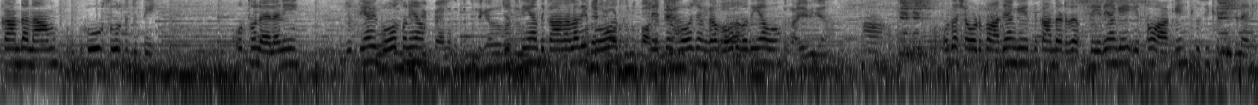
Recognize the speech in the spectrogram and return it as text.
ਦੁਕਾਨ ਦਾ ਨਾਮ ਖੂਬਸੂਰਤ ਜੁੱਤੀ। ਉੱਥੋਂ ਲੈ ਲੈਣੀ। ਜੁੱਤੀਆਂ ਵੀ ਬਹੁਤ ਸੋਹਣੀਆਂ। ਪੈਲਸ ਤੇ ਨਹੀਂ ਲਿਖਿਆ ਉਹਦਾ ਜੁੱਤੀਆਂ ਦੁਕਾਨ ਵਾਲਾ ਵੀ ਬਹੁਤ ਨੇਚਰ। ਬਹੁਤ ਚੰਗਾ ਬਹੁਤ ਵਧੀਆ ਉਹ। ਦਿਖਾਈ ਵੀ ਆ। ਹਾਂ ਉਹਦਾ ਸ਼ਾਰਟ ਪਾ ਦਿਆਂਗੇ ਦੁਕਾਨ ਦਾ ਐਡਰੈਸ ਦੇ ਦਿਆਂਗੇ ਇੱਥੋਂ ਆ ਕੇ ਤੁਸੀਂ ਖਰੀਦ ਲੈਣੀ।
